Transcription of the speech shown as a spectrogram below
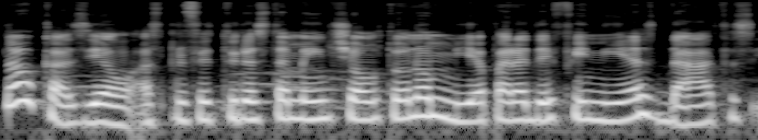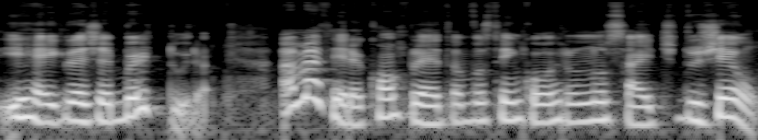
Na ocasião, as prefeituras também tinham autonomia para definir as datas e regras de abertura. A matéria completa você encontra no site do G1.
